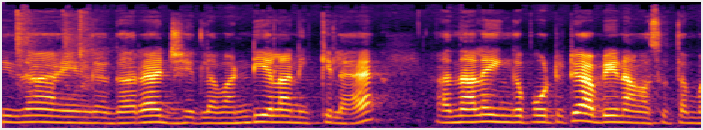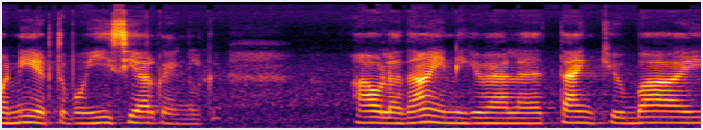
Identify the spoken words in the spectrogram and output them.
இதுதான் எங்கள் கராஜ் இதில் வண்டியெல்லாம் நிற்கல அதனால் இங்கே போட்டுட்டு அப்படியே நாங்கள் சுத்தம் பண்ணி எடுத்துப்போம். ஈஸியாக இருக்கும் எங்களுக்கு. அவ்வளோதான் இன்றைக்கி வேலை. தேங்க்யூ பாய்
